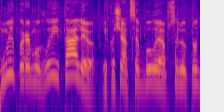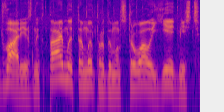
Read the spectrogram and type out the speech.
Ми перемогли Італію, і хоча це були абсолютно два різних тайми, та ми продемонстрували єдність.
